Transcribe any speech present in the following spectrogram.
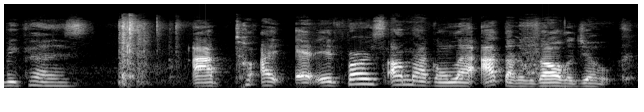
Because I, t- I at first, I'm not gonna lie, I thought it was all a joke.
